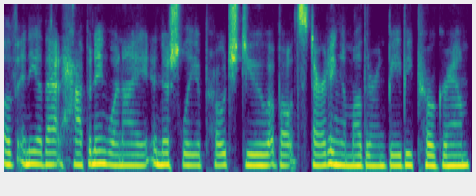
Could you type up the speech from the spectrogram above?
of any of that happening when I initially approached you about starting a mother and baby program.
